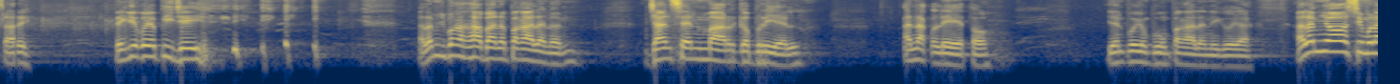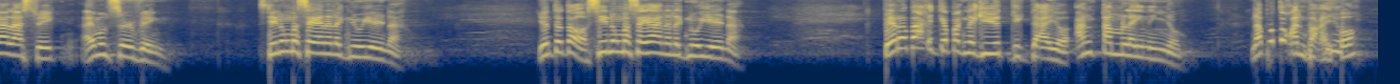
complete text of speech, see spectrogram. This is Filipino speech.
Sorry. Thank you, Kuya PJ. Alam niyo ba ang haba ng pangalan nun? Jansen Mar Gabriel, anak Leto. Yan po yung buong pangalan ni Kuya. Alam niyo, simula last week, I'm observing. Sinong masaya na nag-New Year na? Yung totoo, sinong masaya na nag-New Year na? Pero bakit kapag nag-youth gig tayo, ang tamlay ninyo? Naputukan ba kayo?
